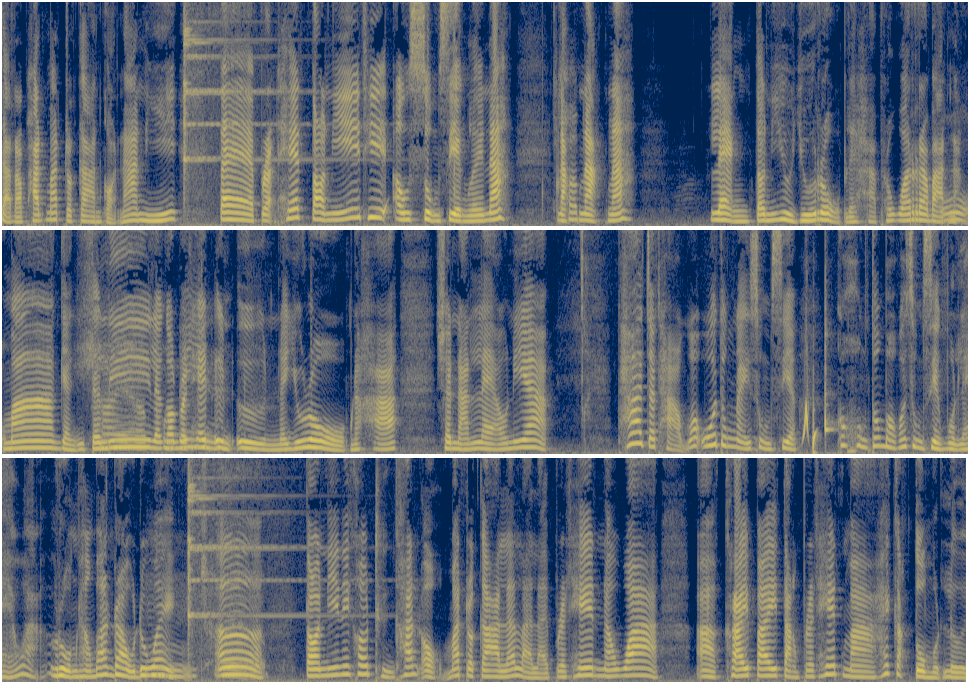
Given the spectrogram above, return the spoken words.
สารพัดมาตรการก่อนหน้านี้ แต่ประเทศตอนนี้ที่เอาสุ่มเสี่ยงเลยนะ หนักๆนะ แหล่งตอนนี้อยู่ยุโรปเลยค่ะ เพราะว่าระบาดหนักมากอย่างอิตาลีใช่ครับแล้วก็ผมได้ประเทศยินอื่น ๆ ในยุโรปนะคะ ฉะนั้นแล้วเนี่ยถ้าจะถามว่าโอ้ตรงไหนสุ่มเสี่ยง ก็คงต้องบอกว่าสุ่มเสี่ยงหมดแล้วอะรวมทั้งบ้านเราด้วยอืมใช่เออ ตอนนี้นี่เขาถึงขั้นออกมาตรการและหลาย ๆ ประเทศนะว่าอ่าใครไปต่างประเทศมาให้กักตัวหมดเลย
